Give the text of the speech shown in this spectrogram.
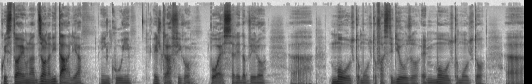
questa è una zona d'Italia in cui il traffico può essere davvero eh, molto molto fastidioso e molto molto uh,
